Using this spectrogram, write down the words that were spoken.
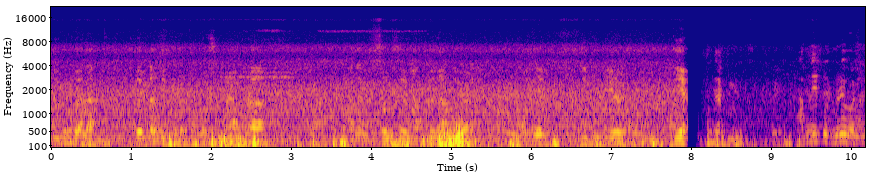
দুপুরবেলা দেড়টা থেকে আমরা আমাদের সোর্সের মাধ্যমে জানতে পারি। আমাদের আপনি একটু ঘুরে বসেন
